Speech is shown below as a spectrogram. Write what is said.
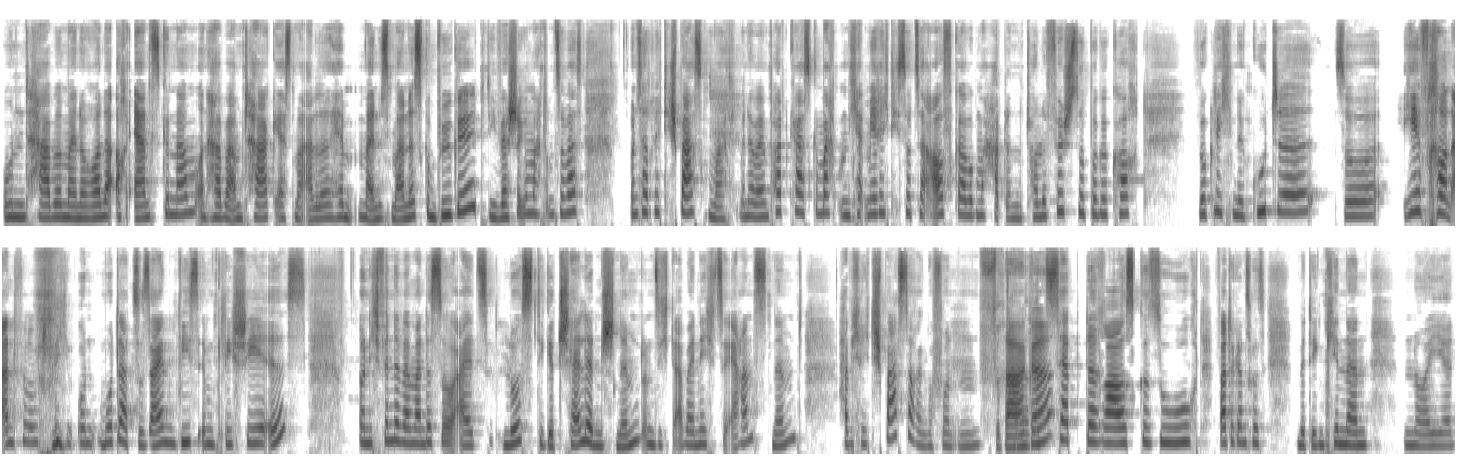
und habe meine Rolle auch ernst genommen und habe am Tag erstmal alle Hemden meines Mannes gebügelt, die Wäsche gemacht und sowas. Und es hat richtig Spaß gemacht. Ich bin dabei einen Podcast gemacht und ich habe mir richtig so zur Aufgabe gemacht, habe dann eine tolle Fischsuppe gekocht. Wirklich eine gute, so Ehefrau in Anführungsstrichen und Mutter zu sein, wie es im Klischee ist. Und ich finde, wenn man das so als lustige Challenge nimmt und sich dabei nicht zu ernst nimmt, habe ich richtig Spaß daran gefunden. Frage. Rezepte rausgesucht. Warte ganz kurz. Mit den Kindern neue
